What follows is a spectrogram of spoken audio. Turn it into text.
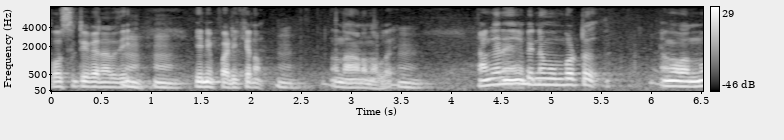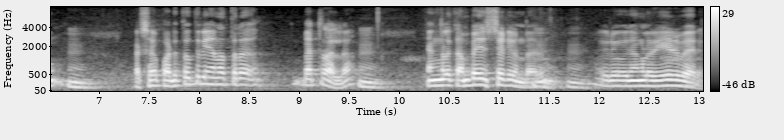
പോസിറ്റീവ് എനർജി ഇനി പഠിക്കണം എന്നാണെന്നുള്ളത്. അങ്ങനെ പിന്നെ മുമ്പോട്ട് അങ്ങ് വന്നു. പക്ഷേ പഠിത്തത്തിൽ ഞാൻ അത്ര ബെറ്റർ അല്ല ഞങ്ങൾ കമ്പൈൻ സ്റ്റഡി ഉണ്ടായിരുന്നു. ഒരു ഞങ്ങൾ ഏഴ് പേര്.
